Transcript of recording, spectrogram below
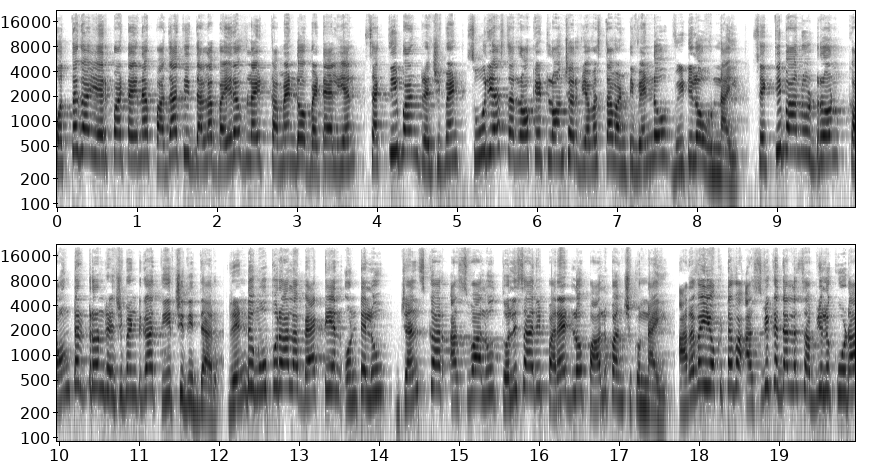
కొత్తగా ఏర్పాటైన పదాతి దళ Bhairav light commando battalion Shaktibaan regiment Suryastra rocket launcher వ్యవస్థ వంటివెన్నో వీటిలో ఉన్నాయి. శక్తిబాను డ్రోన్ కౌంటర్ డ్రోన్ రెజిమెంట్గా తీర్చిదిద్దారు. రెండు మూపురాల బ్యాక్టియన్ ఒంటెలు జన్స్కార్ అశ్వాలు తొలిసారి పరేడ్లో పాలు పంచుకున్నాయి. అరవై ఒకటవ అశ్విక దళ సభ్యులు కూడా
